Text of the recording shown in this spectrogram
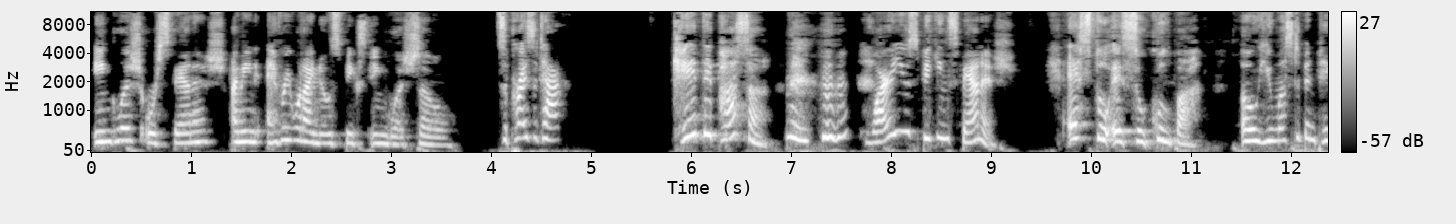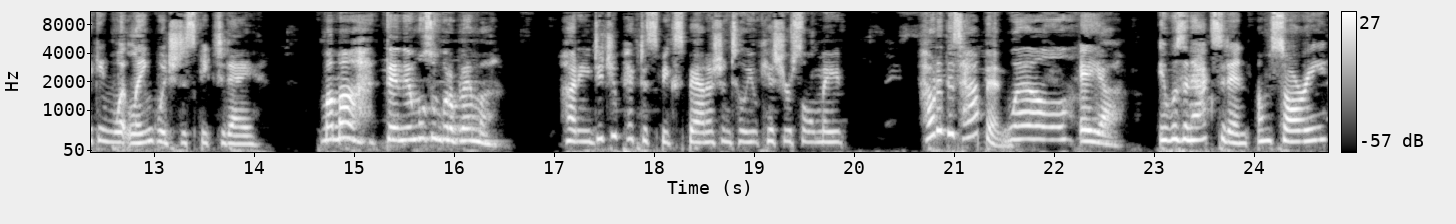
English or Spanish. I mean, everyone I know speaks English, so. Surprise attack. ¿Qué te pasa? Why are you speaking Spanish? Esto es su culpa. Oh, you must have been picking what language to speak today. Mamá, tenemos un problema. Honey, did you pick to speak Spanish until you kiss your soulmate? How did this happen? Well, ella. It was an accident. I'm sorry.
